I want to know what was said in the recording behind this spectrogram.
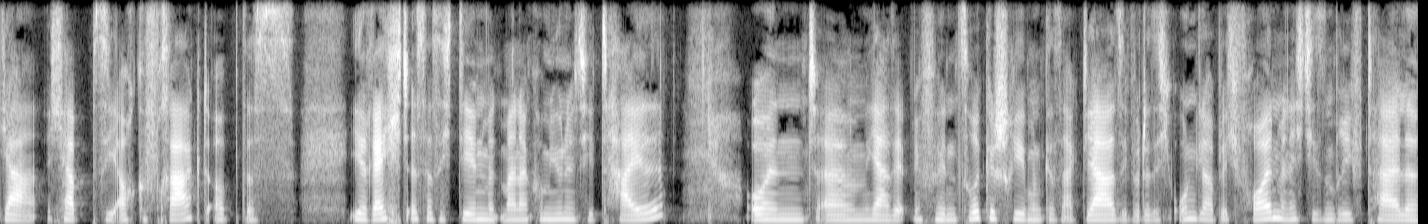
ja, ich habe sie auch gefragt, ob das ihr Recht ist, dass ich den mit meiner Community teile. Und ähm, ja, sie hat mir vorhin zurückgeschrieben und gesagt, ja, sie würde sich unglaublich freuen, wenn ich diesen Brief teile,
